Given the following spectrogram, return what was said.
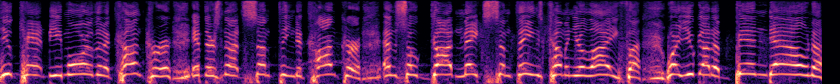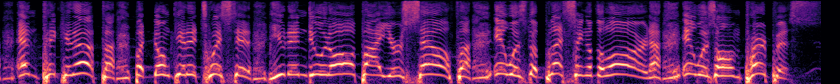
you can't be more than a conqueror if there's not something to conquer. And so God makes some things come in your life uh, where you got to bend down uh, and pick it up, uh, but don't get it twisted. You didn't do it all by yourself, it was the blessing of the Lord, it was on purpose.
